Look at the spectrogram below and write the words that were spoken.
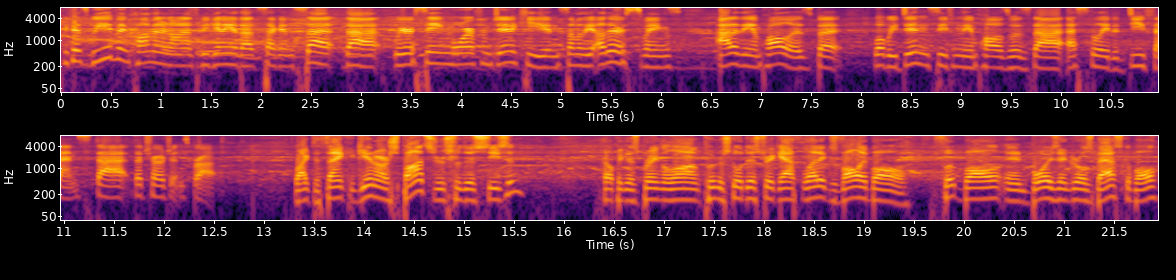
Because we even commented on at the beginning of that second set that we were seeing more from Janicki and some of the other swings out of the Impalas, but what we didn't see from the Impalas was that escalated defense that the Trojans brought. I'd like to thank again our sponsors for this season, helping us bring along Poudre School District athletics, volleyball, football, and boys and girls basketball.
